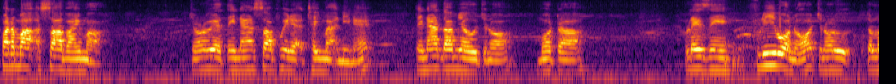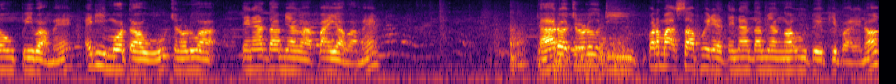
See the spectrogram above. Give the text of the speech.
ပထမအစပိုင်းမှာကျွန်တော်ရဲ့တင်တန်းစဖွဲ့တဲ့အထိတ်မှအနေနဲ့တင်တန်းသားများကိုကျွန်တော်မော်တာ pleasant free ပေါ့နော်ကျွန်တော်တို့တစ်လုံးပေးပါမယ်အဲ့ဒီ motor ကိုကျွန်တော်တို့ကတင်တန်းသားများကပိုက်ရပါမယ်ဒါကတော့ကျွန်တော်တို့ဒီပထမအစဖွဲ့တဲ့တင်တန်းသားများ9ဦးတွေ့ဖြစ်ပါတယ်နော်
